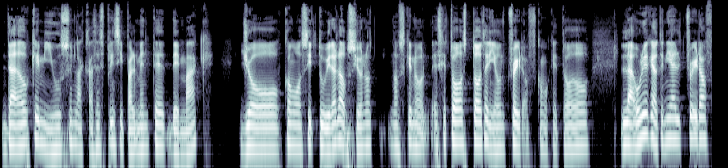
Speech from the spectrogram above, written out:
dado que mi uso en la casa es principalmente de Mac, yo como si tuviera la opción, no, es que no, es que todo, todo tenía un trade-off, como que todo, la única que no tenía el trade-off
